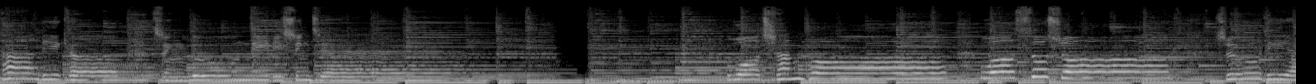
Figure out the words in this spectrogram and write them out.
他立刻进入你的心间。我唱过，我诉说，主的爱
